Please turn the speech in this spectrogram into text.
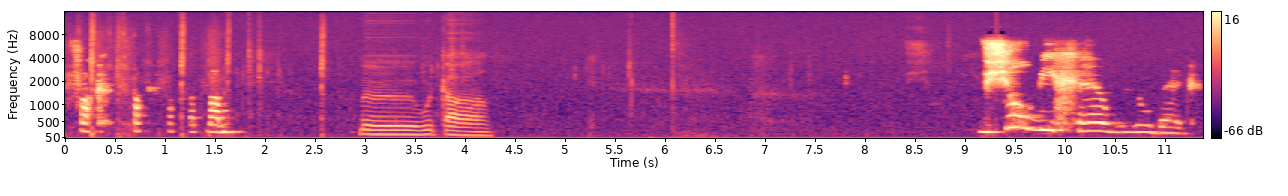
Fuck, fuck, fuck, fuck, mam. By, łódka. Wziął mi hełm, Lubek.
